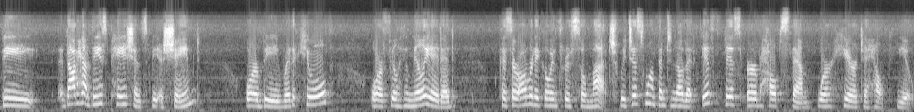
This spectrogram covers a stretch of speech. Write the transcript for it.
be, not have these patients be ashamed or be ridiculed or feel humiliated because they're already going through so much. We just want them to know that if this herb helps them, we're here to help you.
